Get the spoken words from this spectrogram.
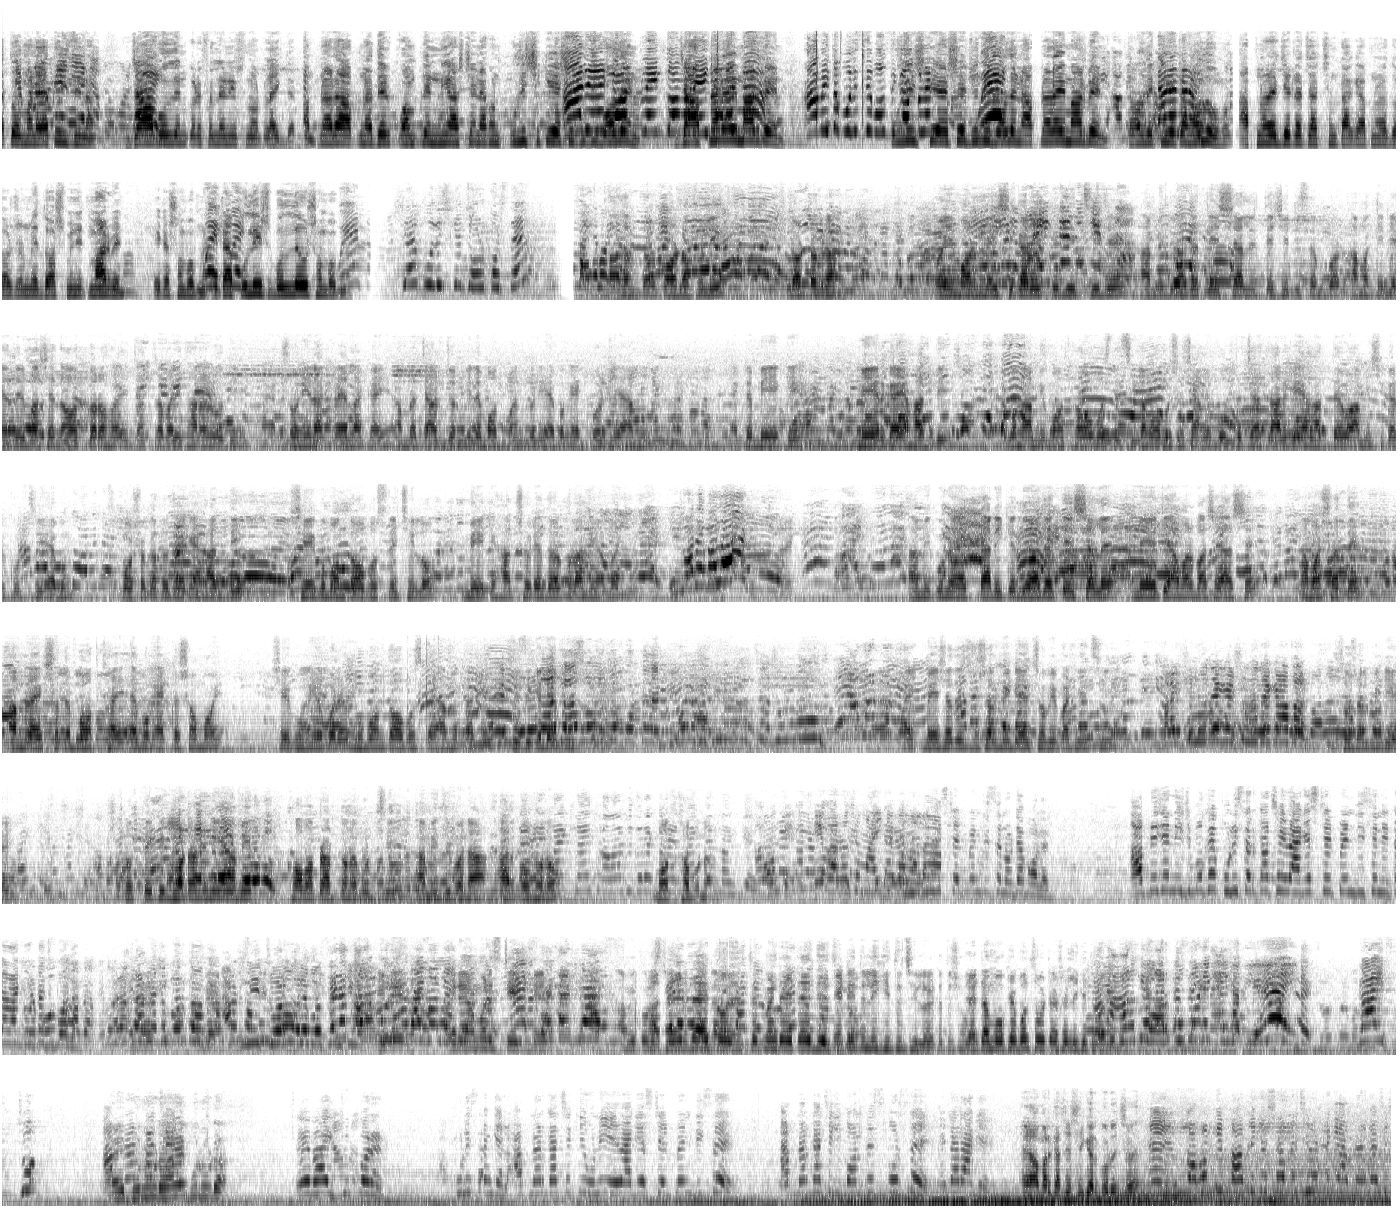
এত মানে এত ইজি না। যা বললেন করে ফেললেন ইটস নট লাইক দ্যাট আপনারা আপনাদের কমপ্লেন নিয়ে আসছেন এখন পুলিশকে এসে যদি বলেন যে আপনারাই মারবেন আমি তো পুলিশকে এসে যদি বলেন আপনারাই মারবেন তাহলে কি এটা হলো? আপনারা যেটা চাচ্ছেন তাকে আপনারা দশজন মেয়ে দশ মিনিট মারবেন এটা সম্ভব না। এটা পুলিশ বললেও সম্ভব না। সে পুলিশকে জোর করছে? বাদামতল কর্ণফুলি চট্টগ্রাম। ওই মর্মে স্বীকারোক্তি দিচ্ছি যে আমি দু হাজার তেইশ সালের তেইশে ডিসেম্বর আমাকে রিয়াদের বাসায় দাওয়াত করা হয় যাত্রাবাড়ি থানার অধীন শনি রাকড়া এলাকায়। আমরা চারজন মিলে মদ পান করি এবং এক পর্যায়ে আমি একটা মেয়েকে, মেয়ের গায়ে হাত দিই এবং আমি মদ খাওয়া অবস্থায় ছিলাম। অবশেষে আমি বলতে চাই, তার গায়ে হাত দেওয়া আমি স্বীকার করছি এবং স্পর্শকাত জায়গায় হাত দিই। সে ঘুমন্ত অবস্থায় ছিল। মেয়েটি হাত সরিয়ে দেওয়ার পর আমি আবার দিই। আমি কোনো এক তারিখে দু হাজার তেইশ সালে মেয়েটি আমার বাসায় আসে আমার সাথে। আমরা একসাথে মদ খাই এবং একটা সময় সে ঘুমিয়ে পড়ে ঘুমন্ত অবস্থায় আমি তাকে ফিজিক্যালি অ্যাবিউজ করি। এক মেয়ের সাথে সোশ্যাল মিডিয়ায় ছবি পাঠিয়েছি। সোশ্যাল মিডিয়ায় প্রত্যেকটি ঘটনা নিয়ে আমি ক্ষমা প্রার্থনা করছি। আমি জীবনে আর কখনো মদ খাব না। এবার হচ্ছে মাইকে স্টেটমেন্ট দিছেন ওটা বলেন। আপনি যে নিজ মুখে পুলিশের কাছে এর আগে স্টেটমেন্ট দিছেন এটার আগে ওটা বলেন। এটা আপনাকে বলতে হবে। আপনি জোর করে বলছেন এটা আমার স্টেটমেন্ট আমি কোনো আচ্ছা এটাই তো স্টেটমেন্টে এটাই দিয়েছে এটাই তো লিখিত ছিল এটা তো সব- যেটা মুখে বলছে ওটা সে লিখিত ভাবে বলছে। আর উপরে খাইয়া দিয়ে এই গাইস চুপ। এই বুড়ুড়া এই বুড়ুড়া এ ভাই চুপ করেন। পুলিশ আঙ্কেল আপনার কাছে কি উনি এর আগে স্টেটমেন্ট দিছে? আপনার কাছে কি কনফেস করছে? এটার আগে? হ্যাঁ আমার কাছে স্বীকার করেছে। হ্যাঁ তখন কি পাবলিকের সামনে ছিল নাকি আপনার কাছে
